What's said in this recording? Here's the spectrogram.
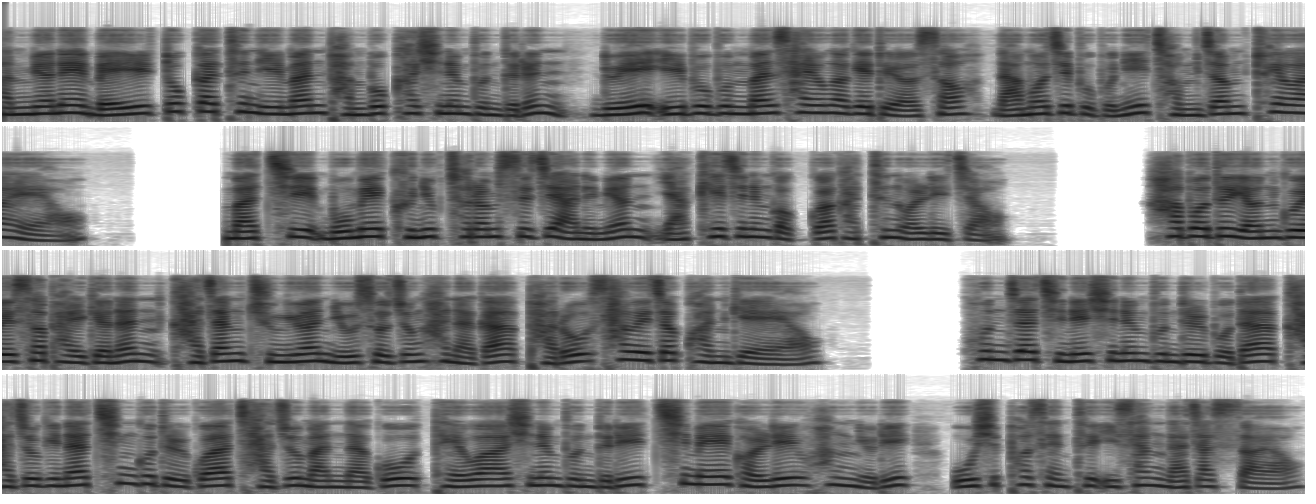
반면에 매일 똑같은 일만 반복하시는 분들은 뇌의 일부분만 사용하게 되어서 나머지 부분이 점점 퇴화해요. 마치 몸의 근육처럼 쓰지 않으면 약해지는 것과 같은 원리죠. 하버드 연구에서 발견한 가장 중요한 요소 중 하나가 바로 사회적 관계예요. 혼자 지내시는 분들보다 가족이나 친구들과 자주 만나고 대화하시는 분들이 치매에 걸릴 확률이 50% 이상 낮았어요.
